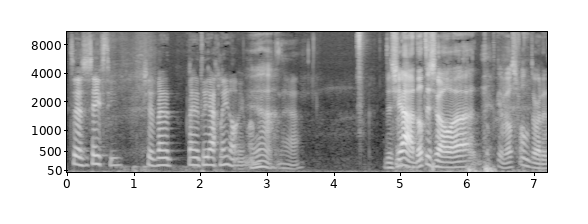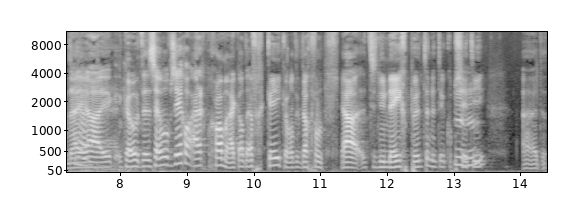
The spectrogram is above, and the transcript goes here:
2017. Shit, bijna, bijna drie jaar geleden alweer, man. Ja. Ja. Dus ja, dat is wel, eh, dat kan wel spannend worden. Nee, Ja. ja, ik, ik hoop het. Ze hebben op zich wel een aardig programma. Ik had even gekeken, want ik dacht van, ja, het is nu negen punten natuurlijk op Mhm. City. Eh, dat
